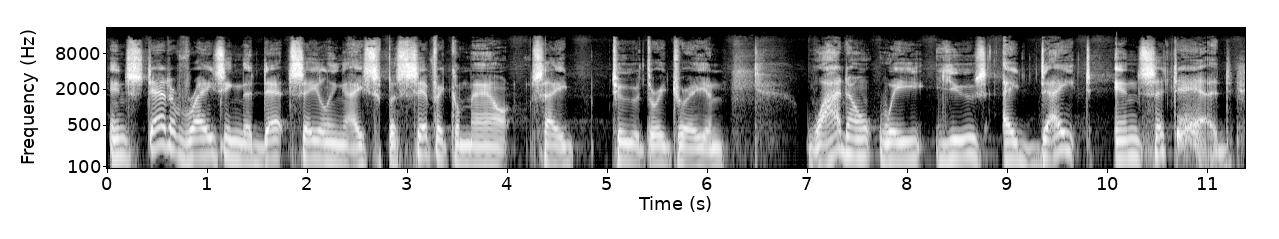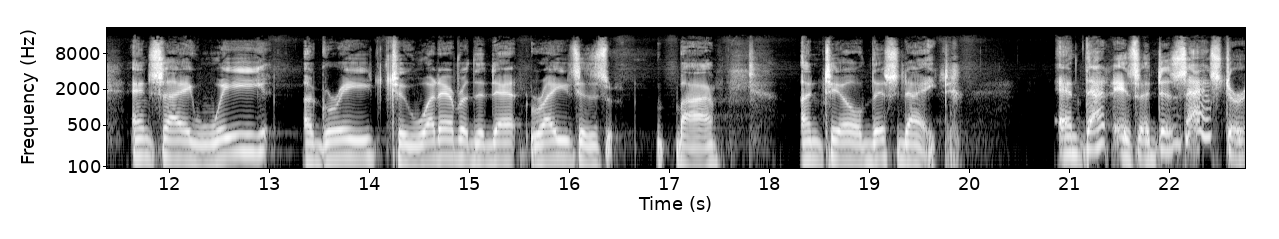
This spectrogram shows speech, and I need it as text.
instead of raising the debt ceiling a specific amount, say two or three trillion, why don't we use a date instead and say we agree to whatever the debt raises by until this date? And that is a disaster.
